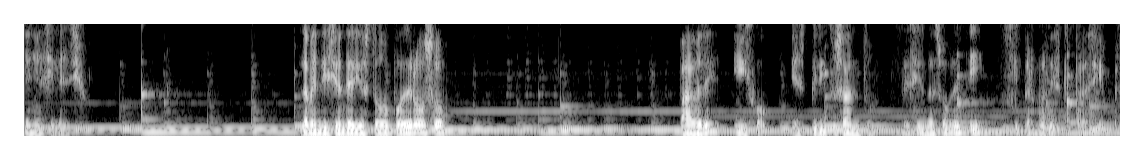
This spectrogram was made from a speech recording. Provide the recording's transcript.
en el silencio. La bendición de Dios Todopoderoso, Padre, Hijo y Espíritu Santo, descienda sobre ti y permanezca para siempre.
